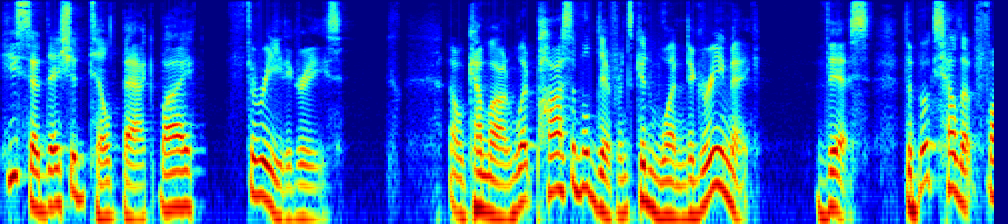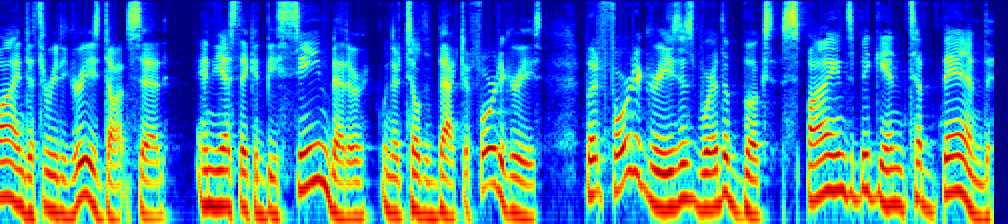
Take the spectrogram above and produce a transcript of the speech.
He said they should tilt back by 3 degrees. Oh, come on, what possible difference could 1 degree make? This. The books held up fine to 3 degrees, Daunt said. And yes, they could be seen better when they're tilted back to 4 degrees, but 4 degrees is where the book's spines begin to bend,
